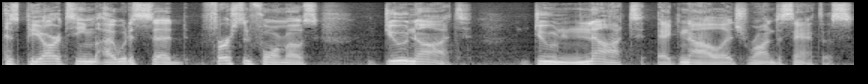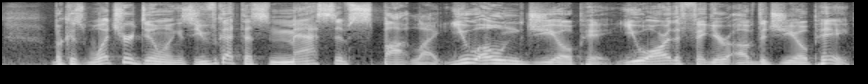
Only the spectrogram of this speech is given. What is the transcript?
his PR team, I would have said first and foremost, do not, do not acknowledge Ron DeSantis. Because what you're doing is you've got this massive spotlight. You own the GOP. You are the figure of the GOP.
